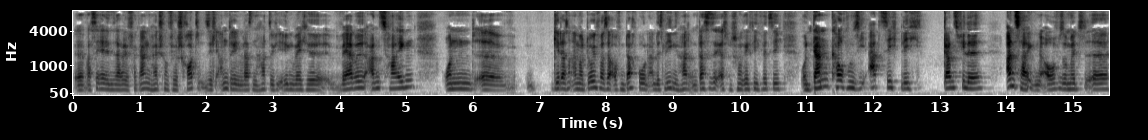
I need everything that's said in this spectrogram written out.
äh, was er in seiner Vergangenheit schon für Schrott sich andrehen lassen hat durch irgendwelche Werbeanzeigen und äh, geht das einmal durch, was er auf dem Dachboden alles liegen hat und das ist erstmal schon richtig witzig. Und dann kaufen sie absichtlich ganz viele Anzeigen auf, so mit äh,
